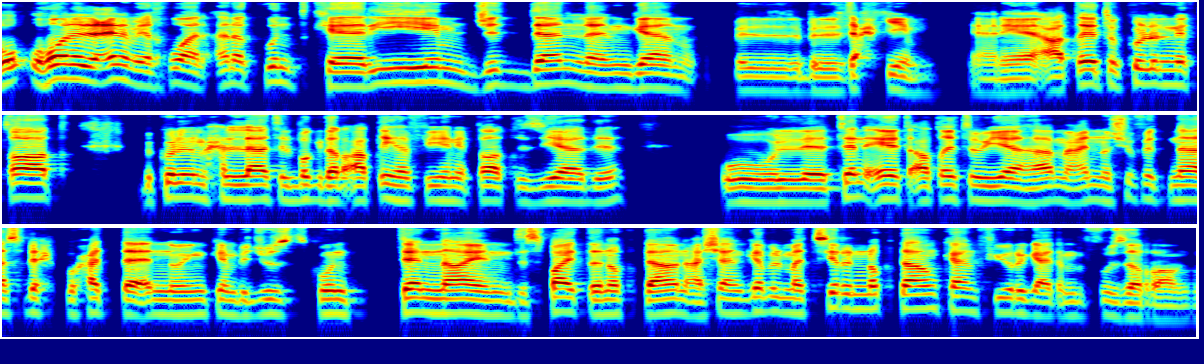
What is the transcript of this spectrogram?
وهون العلم يا إخوان أنا كنت كريم جدا لإنجانو بالتحكيم. يعني أعطيته كل النقاط بكل المحلات اللي بقدر أعطيها فيها نقاط زيادة وال 10 8 أعطيته إياها مع إنه شفت ناس بيحكوا حتى إنه يمكن بجوز تكون 10 9 despite the knockdown عشان قبل ما تصير ال knockdown كان فيوري قاعد عم بيفوز ال round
